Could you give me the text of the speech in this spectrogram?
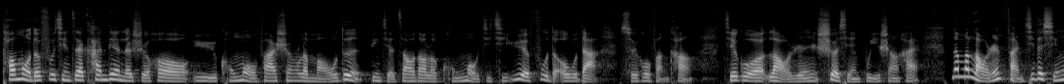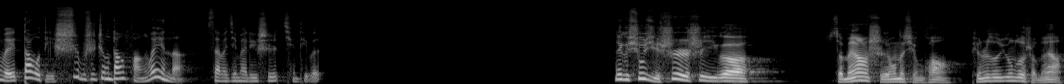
陶某的父亲在看店的时候与孔某发生了矛盾，并且遭到了孔某及其岳父的殴打，随后反抗，结果老人涉嫌故意伤害。那么老人反击的行为到底是不是正当防卫呢？三位金牌律师，请提问。那个休息室是一个怎么样使用的情况？平时都用作什么呀？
